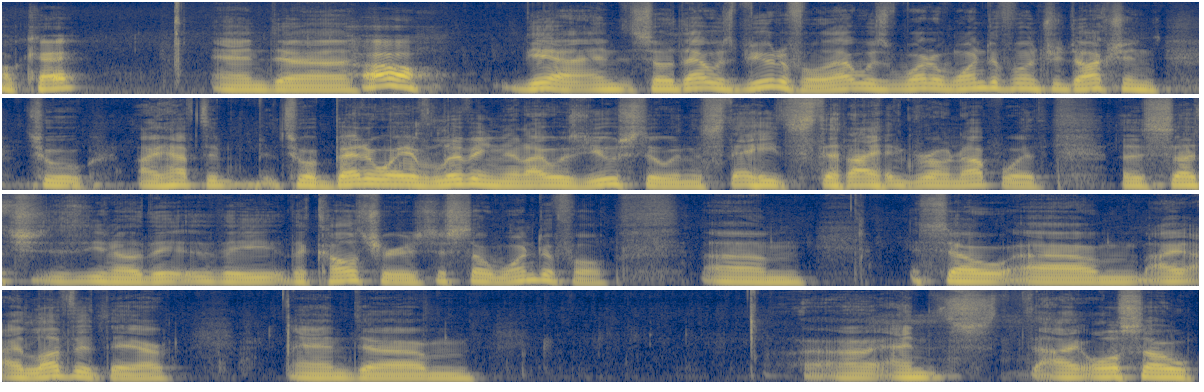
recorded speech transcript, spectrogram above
Okay. And uh, Oh, Yeah, and so that was beautiful. That was what a wonderful introduction to I have to to a better way of living that I was used to in the states that I had grown up with. Such, you know, the the the culture is just so wonderful. Um, so um, I, I loved it there, and um, uh, and I also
